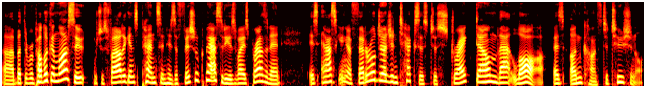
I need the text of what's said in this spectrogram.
Uh, but the Republican lawsuit, which was filed against Pence in his official capacity as vice president, is asking a federal judge in Texas to strike down that law as unconstitutional.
